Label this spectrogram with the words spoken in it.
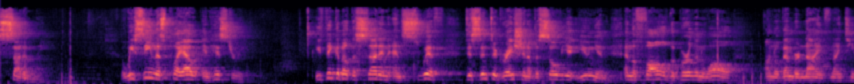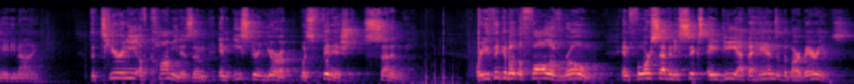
suddenly. We've seen this play out in history. You think about the sudden and swift disintegration of the Soviet Union and the fall of the Berlin Wall on November 9th, 1989. The tyranny of communism in Eastern Europe was finished suddenly. Or you think about the fall of Rome in 476 AD at the hands of the barbarians.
